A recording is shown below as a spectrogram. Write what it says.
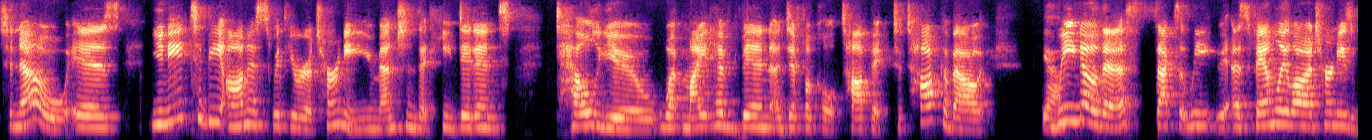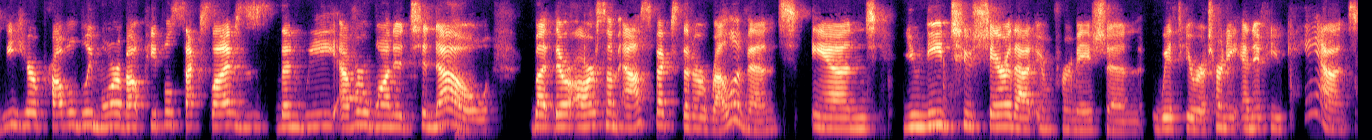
to know is you need to be honest with your attorney. You mentioned that he didn't tell you what might have been a difficult topic to talk about yeah. we know this sex we as family law attorneys we hear probably more about people's sex lives than we ever wanted to know but there are some aspects that are relevant and you need to share that information with your attorney and if you can't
